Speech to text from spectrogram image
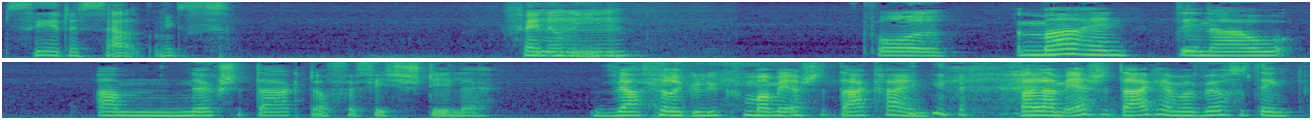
sehr ein seltenes Phänomen. Voll. Wir haben dann auch am nächsten Tag dürfen feststellen, wer für ein Glück wir am ersten Tag haben. Weil am ersten Tag haben wir wirklich so gedacht,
